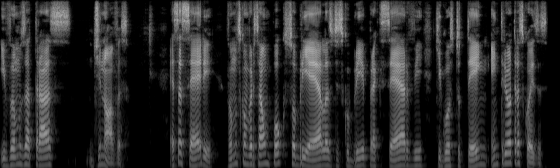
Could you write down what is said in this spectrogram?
e vamos atrás de novas. Essa série, vamos conversar um pouco sobre elas, descobrir para que serve, que gosto tem, entre outras coisas.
